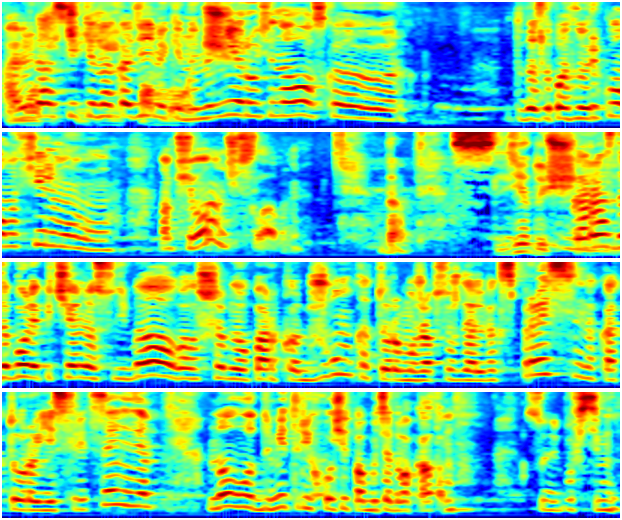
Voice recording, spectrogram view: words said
Вы Американские киноакадемики помочь. номинируйте на Оскар. Это даст дополнительную рекламу фильму. Вообще, он очень славный. Да. Следующий. Гораздо более печальная судьба волшебного парка Джун, который мы уже обсуждали в «Экспрессе», на который есть рецензия. Но вот Дмитрий хочет побыть адвокатом, судя по всему.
